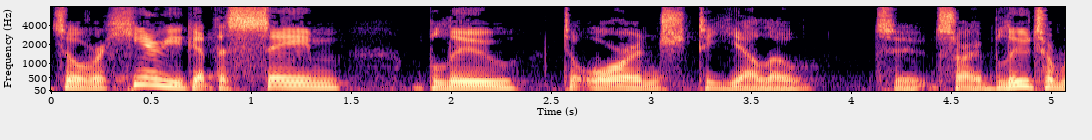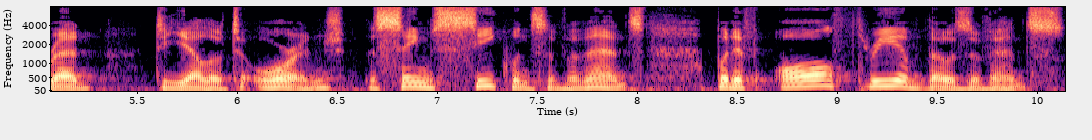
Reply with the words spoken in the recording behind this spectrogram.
So over here you get the same blue to orange to yellow to, sorry, blue to red to yellow to orange, the same sequence of events, but if all three of those events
